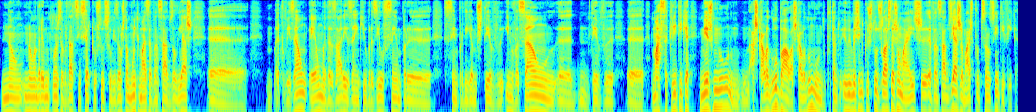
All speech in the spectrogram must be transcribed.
não, não andarei muito longe da verdade se disser que os estudos de televisão estão muito mais avançados. Aliás, uh, a televisão é uma das áreas em que o Brasil sempre, sempre digamos, teve inovação, eh, teve eh, massa crítica, mesmo no, à escala global, à escala do mundo. Portanto, eu imagino que os estudos lá estejam mais avançados e haja mais produção científica.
